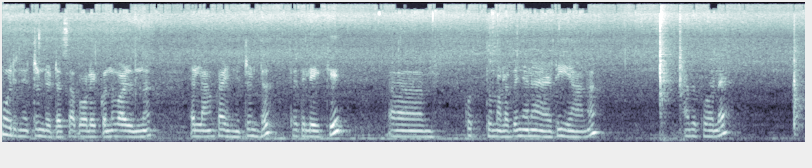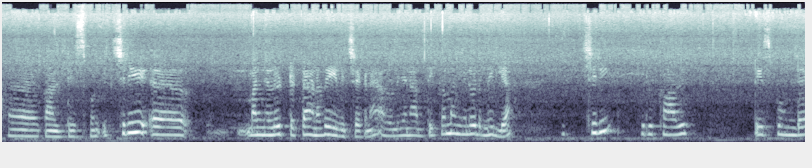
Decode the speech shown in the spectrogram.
മൊരിഞ്ഞിട്ടുണ്ട് കേട്ടോ. സബോളയൊക്കെ ഒന്ന് വഴന്ന് എല്ലാം കഴിഞ്ഞിട്ടുണ്ട്. ഇതിലേക്ക് കൊത്തുമുളക് ഞാൻ ആഡ് ചെയ്യാണ്. അതുപോലെ കാൽ ടീസ്പൂൺ. ഇച്ചിരി മഞ്ഞൾ ഇട്ടിട്ടാണ് വേവിച്ചേക്കണേ. അതുകൊണ്ട് ഞാൻ അധികം മഞ്ഞൾ ഇടുന്നില്ല. ഇച്ചിരി ഒരു കാൽ ടീസ്പൂണിന്റെ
